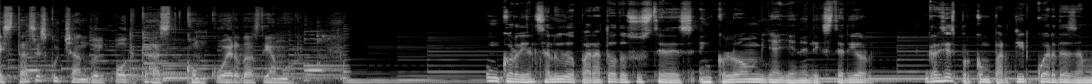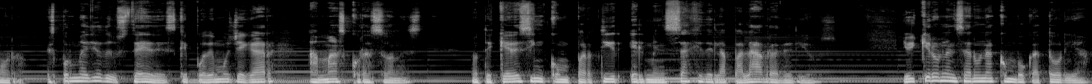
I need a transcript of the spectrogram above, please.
Estás escuchando el podcast Con Cuerdas de Amor. Un cordial saludo para todos ustedes en Colombia y en el exterior. Gracias por compartir Cuerdas de Amor. Es por medio de ustedes que podemos llegar a más corazones. No te quedes sin compartir el mensaje de la palabra de Dios. Y hoy quiero lanzar una convocatoria.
